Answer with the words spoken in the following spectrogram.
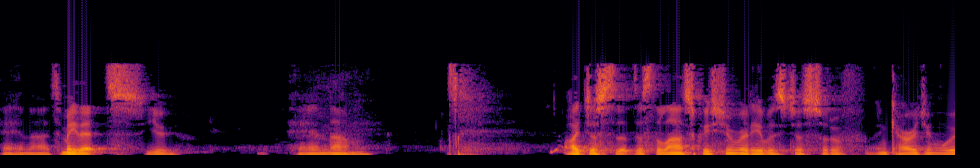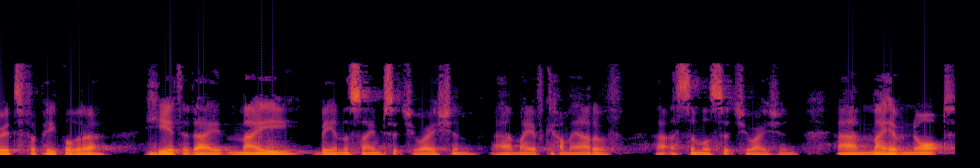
And uh, to me, that's you. And um, I just, just the last question really was just sort of encouraging words for people that are here today, may be in the same situation, uh, may have come out of uh, a similar situation, uh, may have not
